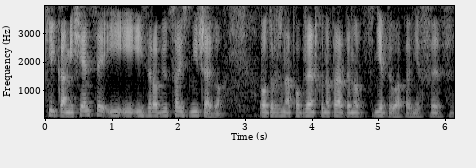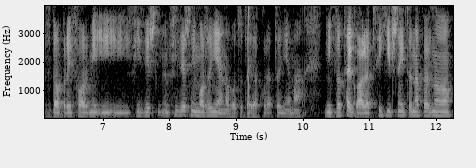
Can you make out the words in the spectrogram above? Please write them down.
kilka miesięcy i, i, i zrobił coś z niczego. Podróż na Pobrzęczku naprawdę no, nie była pewnie w, w dobrej formie i, i fizycznej, fizycznej może nie, no bo tutaj akurat to nie ma nic do tego, ale psychicznej to na pewno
